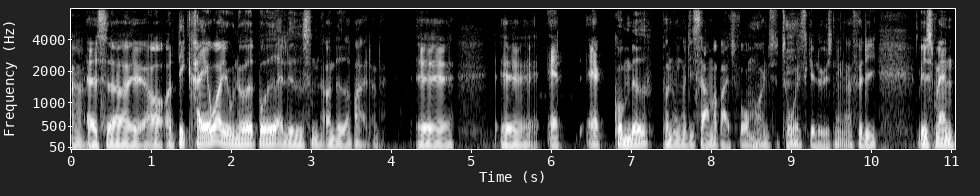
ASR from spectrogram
Ja. Altså, øh, og, og det kræver jo noget både af ledelsen og medarbejderne. Øh, øh, at, at gå med på nogle af de samarbejdsformer og organisatoriske løsninger. Fordi hvis man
